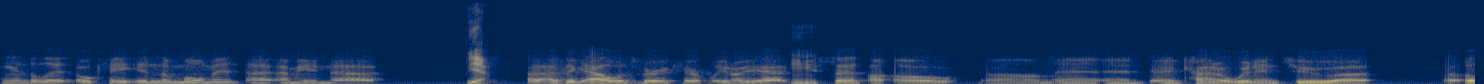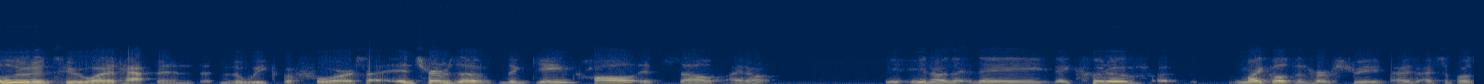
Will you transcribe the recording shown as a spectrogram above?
handle it okay in the moment. Uh, I mean, uh, yeah, I, I think Al was very careful. You know, he had Mhm. he said "uh oh" um, and and and kind of went into uh, alluded to what had happened the week before. So in terms of the game call itself, I don't. You, know, they they, could have. Michaels and Herb Street, I, I suppose,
